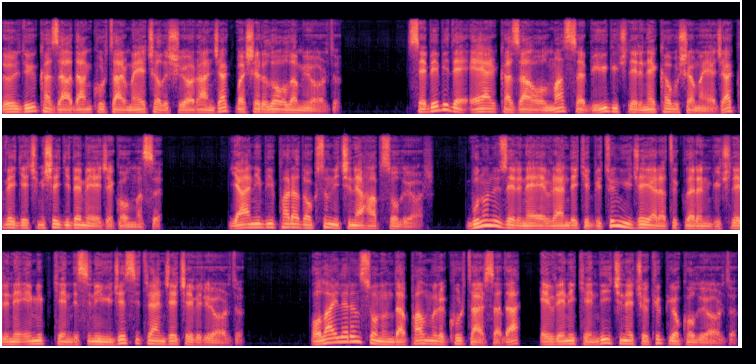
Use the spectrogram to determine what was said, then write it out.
öldüğü kazadan kurtarmaya çalışıyor ancak başarılı olamıyordu. Sebebi de eğer kaza olmazsa büyü güçlerine kavuşamayacak ve geçmişe gidemeyecek olması. Yani bir paradoksun içine hapsoluyor. Bunun üzerine evrendeki bütün yüce yaratıkların güçlerini emip kendisini yüce Strange'e çeviriyordu. Olayların sonunda Palmer'ı kurtarsa da, evreni kendi içine çöküp yok oluyordu.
